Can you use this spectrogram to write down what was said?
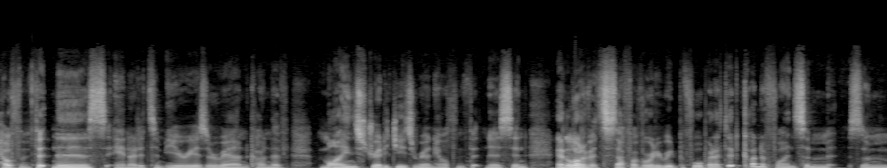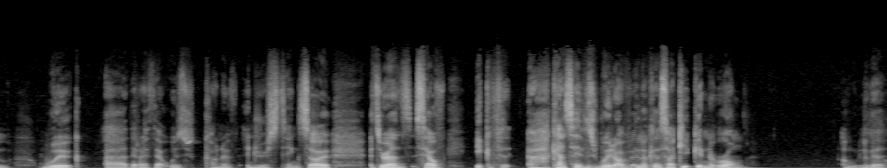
health and fitness and I did some areas around kind of mind strategies around health and fitness and, and a lot of it's stuff I've already read before, but I did kind of find some some work uh, that I thought was kind of interesting. So it's around self. Oh, I can't say this word. I've, look at this. I keep getting it wrong. Oh, look at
